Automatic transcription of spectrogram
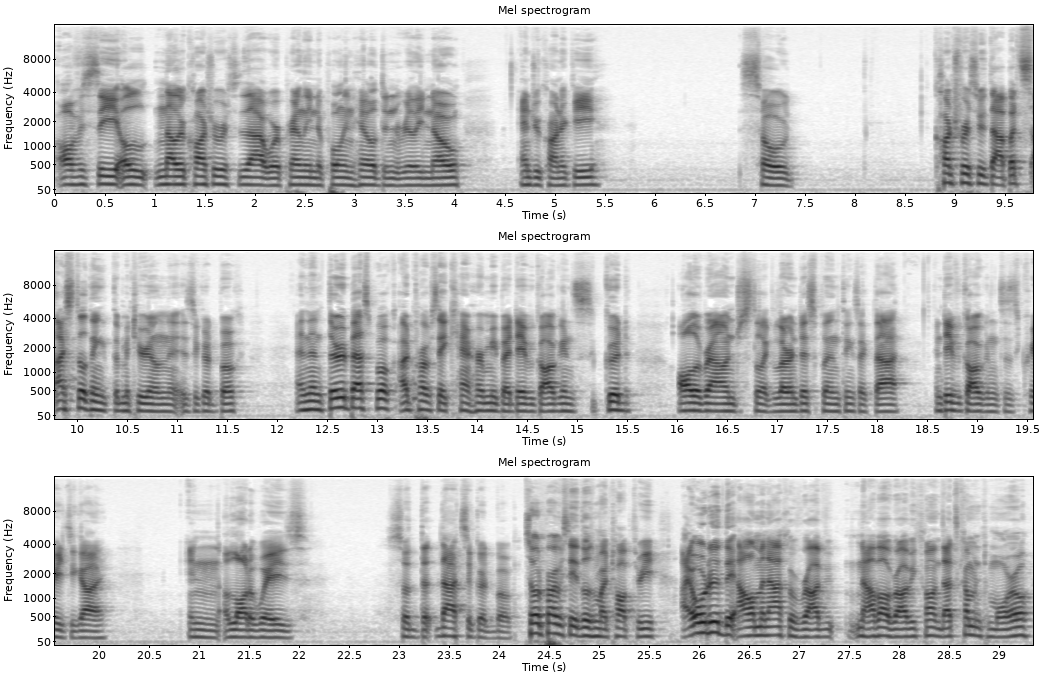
Obviously, another controversy to that where apparently Napoleon Hill didn't really know Andrew Carnegie. So, controversy with that, but I still think the material in it is a good book. And then third best book, I'd probably say Can't Hurt Me by David Goggins. Good all around, just to like learn discipline, and things like that. And David Goggins is a crazy guy in a lot of ways. So th- that's a good book. So I'd probably say those are my top three. I ordered the Almanac of Ravi- Naval Ravikant. That's coming tomorrow.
